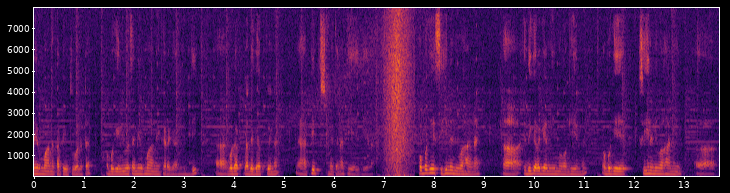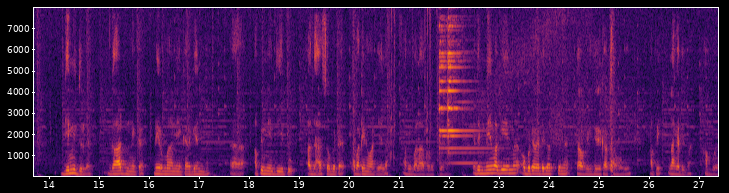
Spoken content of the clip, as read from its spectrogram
නිර්මාණ කටයුතු වලට ඔබගේ නිවස නිර්මාණය කරගන්නද්දි ගොඩක් වැදගත් වෙන ටිප්ස් මෙතන තියෙයි කියලා. ඔබගේ සිහින නිවහන ඉදිකර ගැනීම වගේම ඔබගේ සිහින නිවහන ගෙමිදුල ගාඩ්න එක නිර්මාණය කරගන්න අපි මේ දීපු අදහස් ඔබට වටිනවා කියලා අපි බලාපොරොත්තුවෙන. ඇති මේ වගේම ඔබට වැදගත් වෙන තව වීඩිය එකක් සමගින් අපි ළඟදිම හම්බුව.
